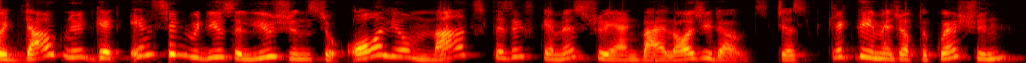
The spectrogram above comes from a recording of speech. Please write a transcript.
With Doubtnut, get instant video solutions to all your maths, physics, chemistry, and biology doubts. Just click the image of the question,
